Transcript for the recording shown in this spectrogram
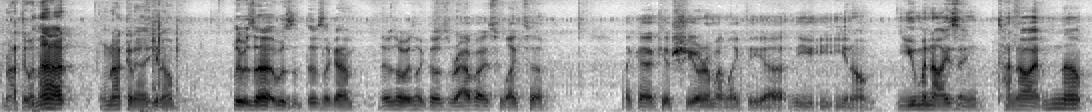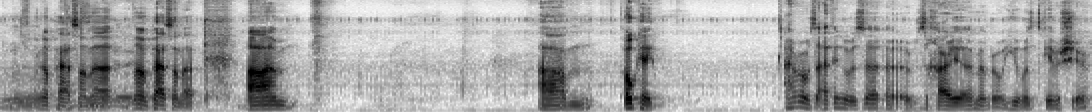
I'm not doing that. I'm not going to, you know. There was a, it was, there was like a, there was always like those rabbis who like to, like uh, give shiurim on like the, uh, the, you know, humanizing Tanai. No, I'm gonna pass on that. I'm gonna pass on that. Um, um, okay. I remember, was, I think it was uh, uh, Zachariah. I remember he was gave a shir,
